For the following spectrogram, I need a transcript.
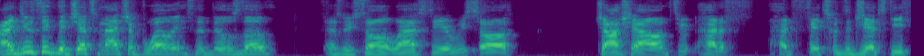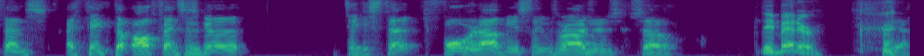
I do think the Jets match up well into the Bills, though, as we saw it last year. We saw Josh Allen had a, had fits with the Jets defense. I think the offense is going to take a step forward, obviously, with Rodgers. So they better. yeah.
